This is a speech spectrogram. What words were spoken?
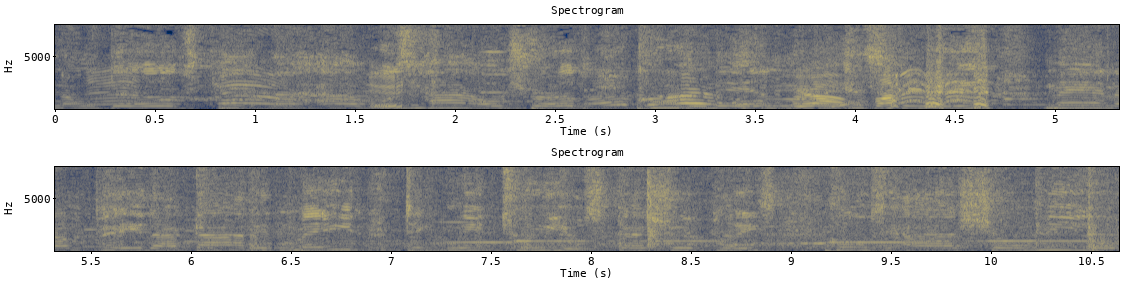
Sitting on dubs, count my high on trucks, cooling in my Escalade. Man, I'm paid, I got it made. Take me to your special place. Close your eyes, show me your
